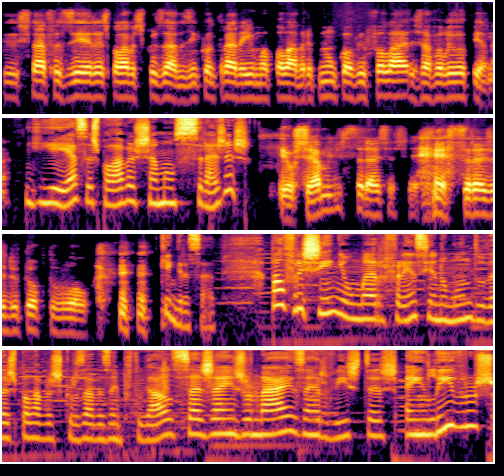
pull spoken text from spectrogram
que está a fazer as palavras cruzadas encontrar aí uma palavra que nunca ouviu falar, já valeu a pena. E essas palavras chamam-se cerejas? Eu chamo-lhe cerejas. É a cereja do topo do bolo. Que engraçado. Paulo Freixinho, uma referência no mundo das palavras cruzadas em Portugal, seja em jornais, em revistas, em livros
